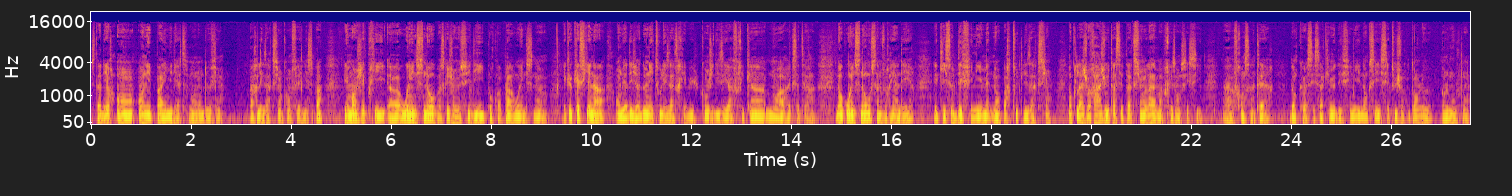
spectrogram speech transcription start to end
C'est-à-dire, on n'est pas immédiatement, on devient par les actions qu'on fait, n'est-ce pas? Et moi, j'ai pris euh, Wayne Snow parce que je me suis dit, pourquoi pas Wayne Snow? Et que qu'est-ce qu'il y en a On lui a déjà donné tous les attributs, comme je disais, africain, noir, etc. Donc Wayne Snow, ça ne veut rien dire, et qui se définit maintenant par toutes les actions. Donc là, je rajoute à cette action-là ma présence ici, à France Inter. Donc euh, c'est ça qui me définit, donc c'est toujours dans le, dans le mouvement.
